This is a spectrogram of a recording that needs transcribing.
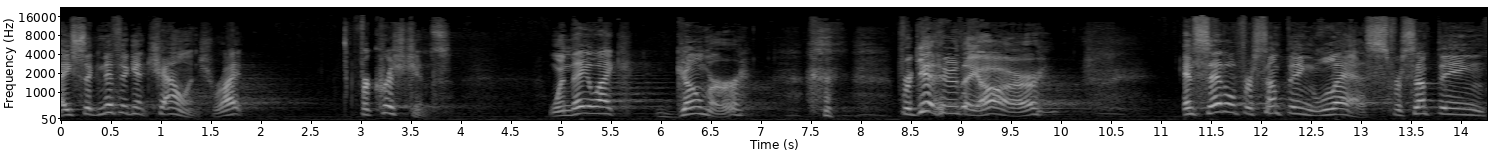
a significant challenge, right? For Christians. When they, like Gomer, forget who they are and settle for something less, for something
